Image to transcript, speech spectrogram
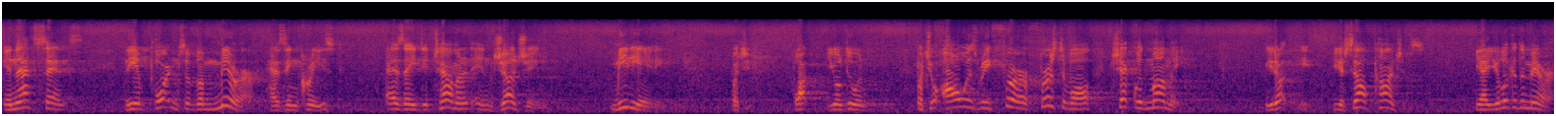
In that sense, the importance of the mirror has increased as a determinant in judging, mediating, but you, what you'll do. In, but you always refer, first of all, check with mummy. You don't, you're self-conscious. Yeah, you look at the mirror.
